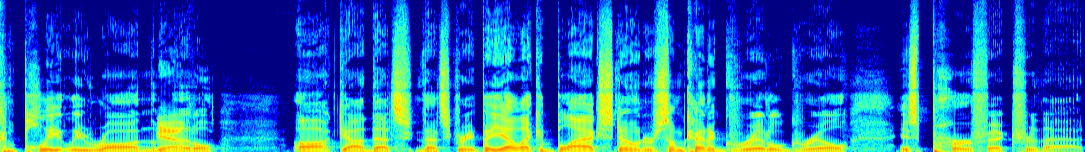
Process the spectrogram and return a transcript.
completely raw in the Yeah. middle. Oh God, that's that's great. But yeah, like a Blackstone or some kind of griddle grill is perfect for that.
